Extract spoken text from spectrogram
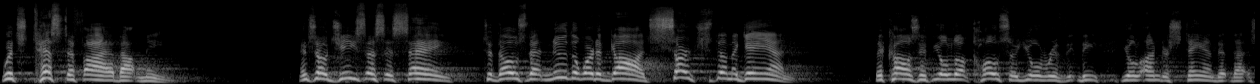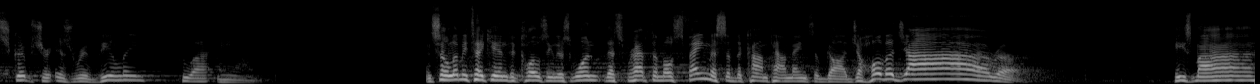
which testify about me." And so Jesus is saying, to those that knew the Word of God, search them again. Because if you'll look closer, you'll, be, you'll understand that that Scripture is revealing who I am. And so let me take you into closing. There's one that's perhaps the most famous of the compound names of God Jehovah Jireh. He's my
